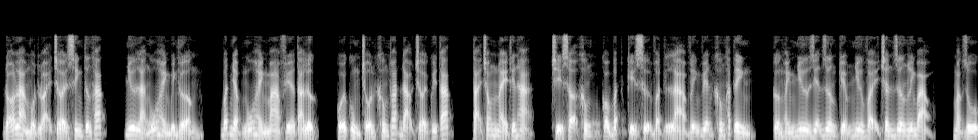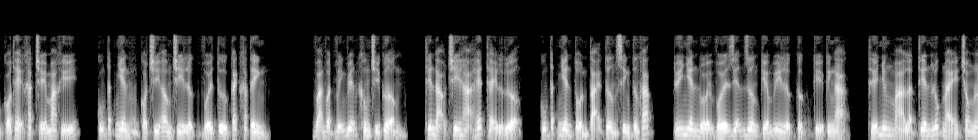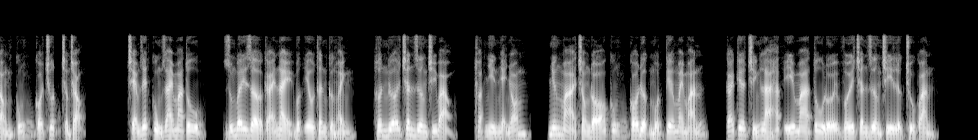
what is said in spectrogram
Đó là một loại trời sinh tương khắc, như là ngũ hành bình thường, bất nhập ngũ hành ma phía tà lực, cuối cùng trốn không thoát đạo trời quy tắc, tại trong này thiên hạ, chỉ sợ không có bất kỳ sự vật là vĩnh viễn không khắc tình, cường hành như diễn dương kiếm như vậy chân dương linh bảo, mặc dù có thể khắc chế ma khí, cũng tất nhiên có chi âm chi lực với tư cách khắc tinh. Vạn vật vĩnh viễn không trí cường, thiên đạo chi hạ hết thể lực lượng, cũng tất nhiên tồn tại tương sinh tương khắc, tuy nhiên đối với diễn dương kiếm uy lực cực kỳ kinh ngạc, thế nhưng mà lật thiên lúc này trong lòng cũng có chút trầm trọng. Chém giết cùng giai ma tu, dùng bây giờ cái này bức yêu thân cường hành, hơn nữa chân dương trí bảo, thoạt nhìn nhẹ nhõm, nhưng mà trong đó cũng có được một tia may mắn, cái kia chính là hắc ý ma tu đối với chân dương chi lực chủ quan.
